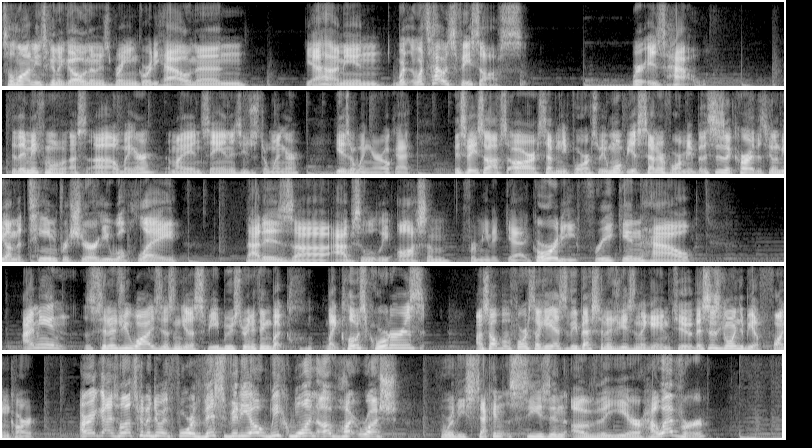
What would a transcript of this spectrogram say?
Solani's going to go, and then he's bringing Gordie Howe, and then... Yeah, I mean, what, what's Howe's face-offs? Where is Howe? Did they make him a, a, a winger? Am I insane? Is he just a winger? He is a winger, okay. His face-offs are 74, so he won't be a center for me, but this is a card that's going to be on the team for sure. He will play. That is uh, absolutely awesome for me to get. Gordie, freaking Howe. I mean, synergy-wise, he doesn't get a speed boost or anything, but cl like close quarters, unstoppable force, like he has the best synergies in the game too. This is going to be a fun cart. All right, guys, well, that's going to do it for this video. Week one of Hut Rush for the second season of the year. However,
